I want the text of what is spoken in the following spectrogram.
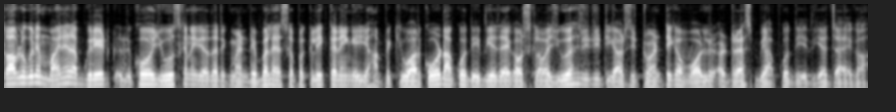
तो आप लोगों ने माइनर अपग्रेड को यूज़ करने ज़्यादा रिकमेंडेबल है, इसके ऊपर क्लिक करेंगे, यहाँ पे क्यूआर कोड आपको दे दिया जाएगा उसके अलावा यू एस डी का वॉलेट एड्रेस भी आपको दे दिया जाएगा।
